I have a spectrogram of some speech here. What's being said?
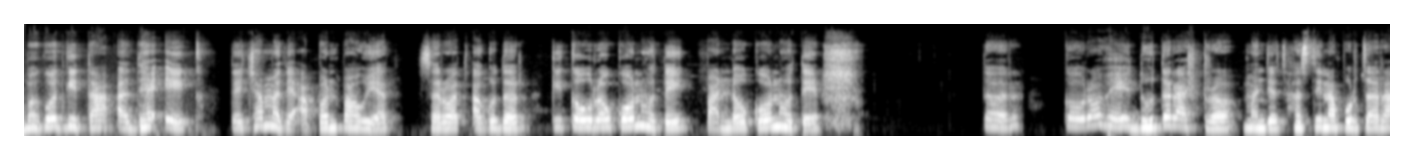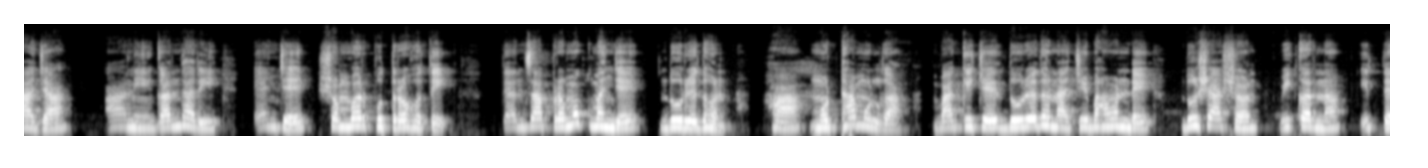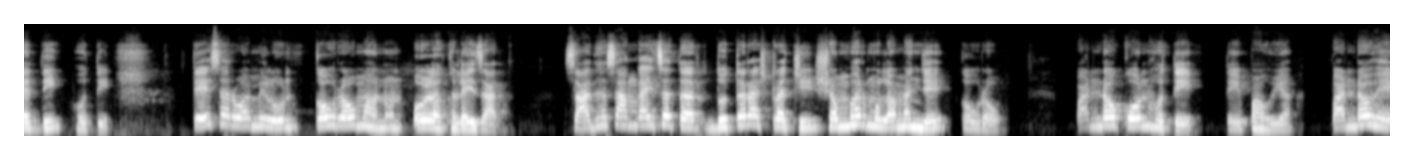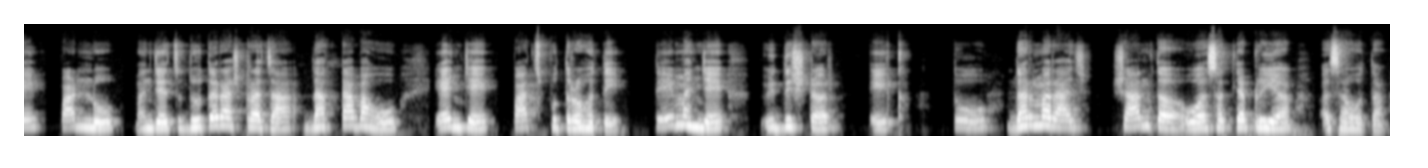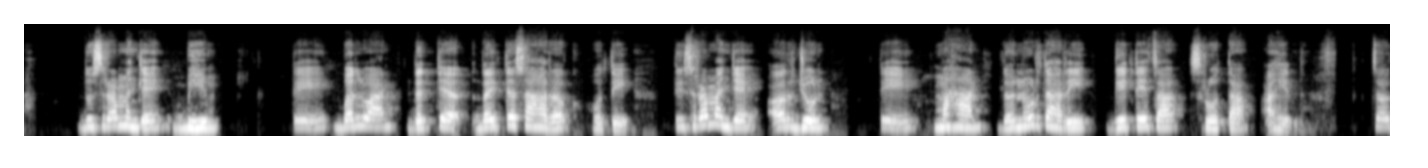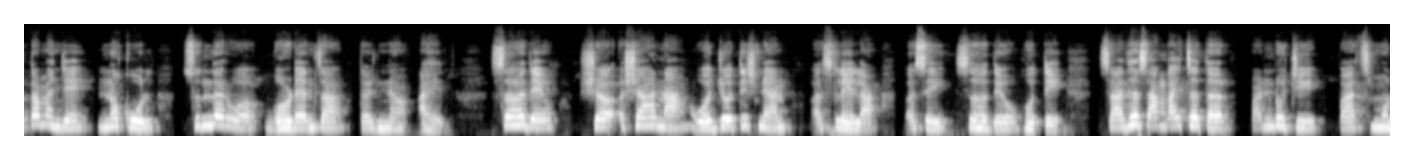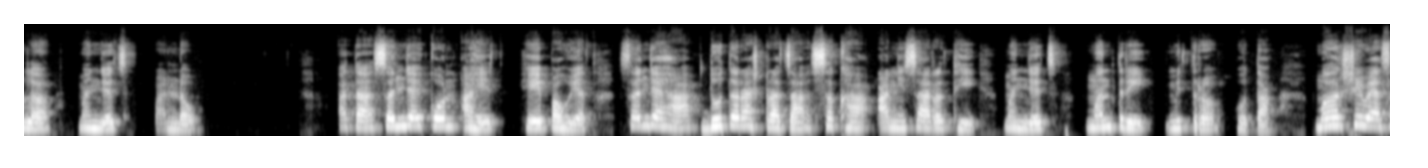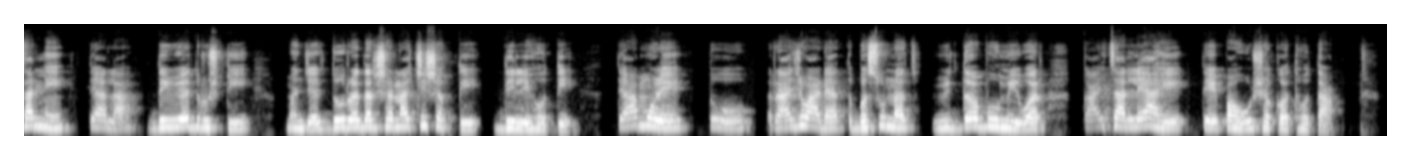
भगवद्गीता अध्याय एक. त्याच्यामध्ये आपण पाहूयात सर्वात अगोदर की कौरव कोण होते? पांडव कोण होते? तर कौरव हे धृतराष्ट्र म्हणजेच हस्तिनापूरचा राजा आणि गांधारी यांचे शंभर पुत्र होते. त्यांचा प्रमुख म्हणजे दुर्योधन. हा मोठा मुलगा. बाकीचे दुर्योधनाची भावंडे दुशासन विकर्ण इत्यादी होती. ते सर्व मिळून कौरव म्हणून ओळखले जात. साधं सांगायचं तर धृतराष्ट्राची शंभर मुलं म्हणजे कौरव. पांडव कोण होते ते पाहूया. पांडव हे पांडू म्हणजेच धृतराष्ट्राचा धाकटा भाऊ यांचे पाच पुत्र होते. ते म्हणजे युधिष्ठर एक. तो धर्मराज शांत व सत्यप्रिय असा होता. दुसरा म्हणजे भीम. ते बलवान दैत्य दैत्यसहारक होते. तिसरं म्हणजे अर्जुन ते महान धनुर्धारी गीतेचा श्रोता आहेत. चौथा म्हणजे नकुल सुंदर व घोड्यांचा तज्ज्ञ आहेत. सहदेव श शहाणा व ज्योतिषज्ञान असलेला असे सहदेव होते. साधं सांगायचं तर पांडूची पाच मुलं म्हणजेच पांडव. आता संजय कोण आहेत? हे पाहूयात. संजय हा धृतराष्ट्राचा सखा आणि सारथी म्हणजेच मंत्री मित्र होता. महर्षी व्यासांनी त्याला दिव्यदृष्टी म्हणजेच दूरदर्शनाची शक्ती दिली होती. त्यामुळे तो राजवाड्यात बसूनच युद्धभूमीवर काय चालले आहे ते पाहू शकत होता.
